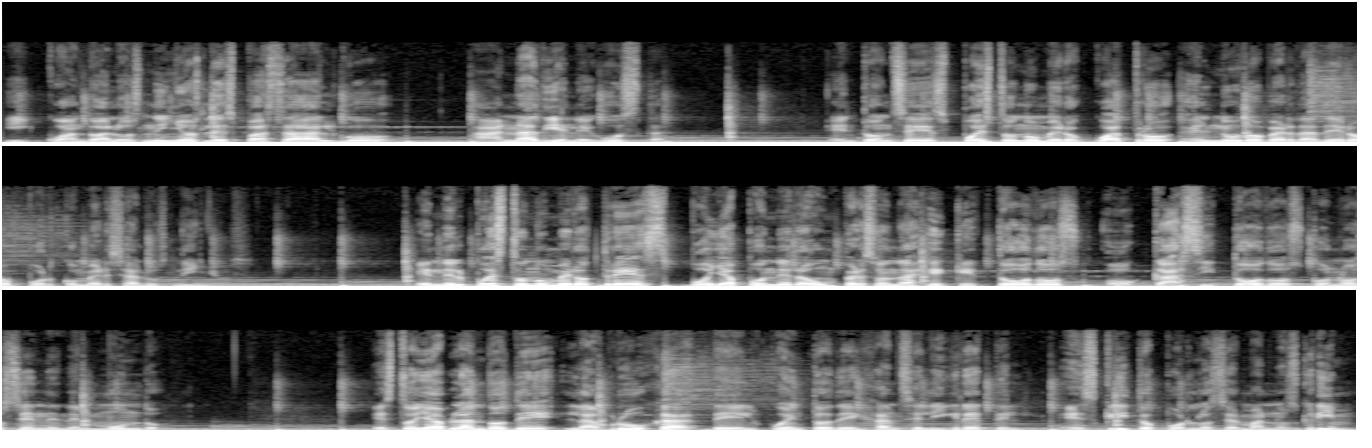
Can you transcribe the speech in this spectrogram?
y cuando a los niños les pasa algo, a nadie le gusta. Entonces, puesto número 4, el nudo verdadero por comerse a los niños. En el puesto número 3 voy a poner a un personaje que todos o casi todos conocen en el mundo, Estoy hablando de La bruja del cuento de Hansel y Gretel, escrito por los hermanos Grimm.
